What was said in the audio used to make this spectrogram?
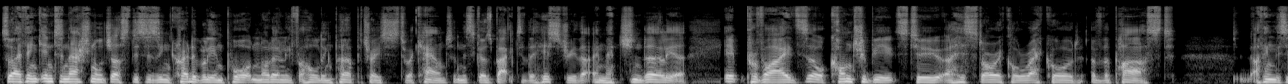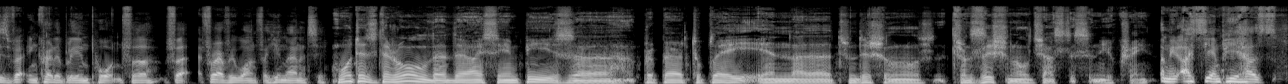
So I think international justice is incredibly important, not only for holding perpetrators to account, and this goes back to the history that I mentioned earlier. It provides or contributes to a historical record of the past. I think this is incredibly important for, for, for everyone, for humanity. What is the role that the ICMP is uh, prepared to play in uh, traditional transitional justice in Ukraine? I mean, ICMP has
